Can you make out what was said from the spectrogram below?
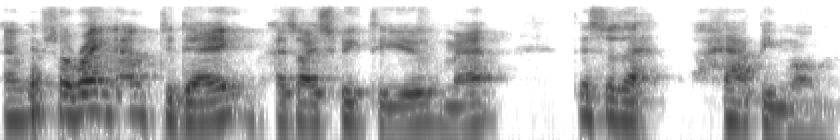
And yep. so right now, today, as I speak to you, Matt, this is a happy moment.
